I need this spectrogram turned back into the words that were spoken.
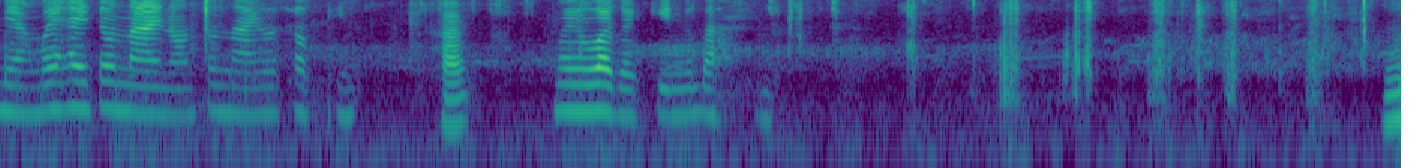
แบ่งไว้ให้เจ้านายเนาะเจ้านายก็ชอบกิน ครับ ไม่ว่าจะกินหรือเปล่า อื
